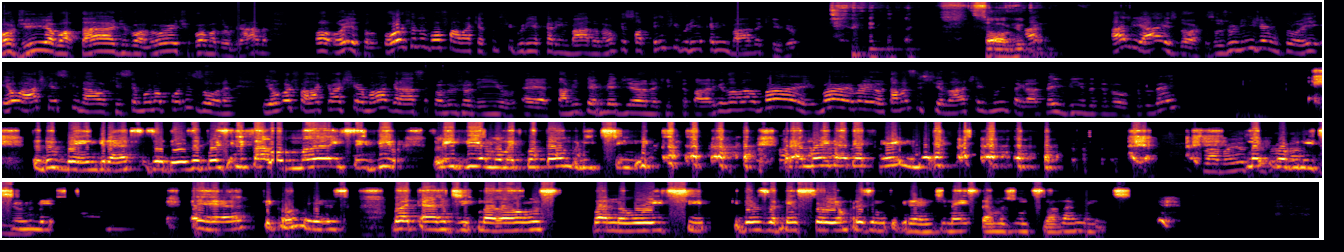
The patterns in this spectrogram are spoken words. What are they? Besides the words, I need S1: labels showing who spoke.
S1: Bom dia, boa tarde, boa noite, boa madrugada. Ô, ô Ítalo, hoje eu não vou falar que é tudo figurinha carimbada, não, porque só tem figurinha carimbada aqui, viu?
S2: só, viu, cara?
S1: Aliás, Docas, o Juninho já entrou aí. Eu acho que esse final aqui você monopolizou, né? E eu vou te falar que eu achei a maior graça quando o Juninho estava é, intermediando aqui, que você estava ali, que você falava, mãe, mãe, mãe. Eu estava assistindo lá, achei muita graça. Bem-vinda de novo, tudo bem?
S3: Tudo bem, graças a Deus. Depois ele falou, mãe, você viu? Falei, vi, a mamãe ficou tão bonitinho. Para mãe nada é feio, né? é Mas ficou bonitinho né? mesmo. É, ficou mesmo. Boa tarde, irmãos. Boa noite. Que Deus abençoe. É um prazer muito grande, né? Estamos juntos novamente.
